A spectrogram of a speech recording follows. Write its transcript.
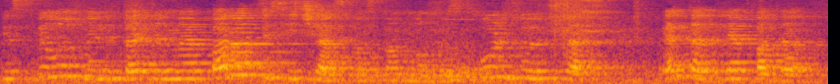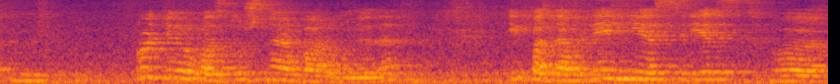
беспилотные летательные аппараты сейчас в основном используются, это для противовоздушной обороны, да? И подавление средств, э,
